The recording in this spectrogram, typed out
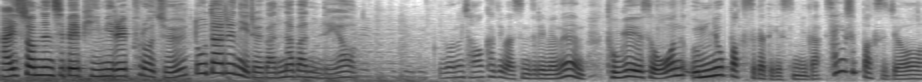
알 수 없는 집의 비밀을 풀어줄 또 다른 일을 만나봤는데요. 이거는 정확하게 말씀드리면은 독일에서 온 음료 박스가 되겠습니다. 생수 박스죠.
